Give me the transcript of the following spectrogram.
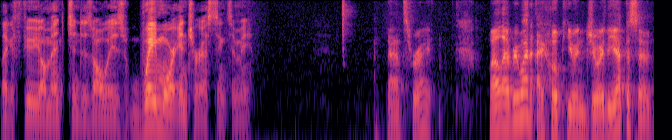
like a few y'all mentioned, is always way more interesting to me. That's right. Well, everyone, I hope you enjoyed the episode.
